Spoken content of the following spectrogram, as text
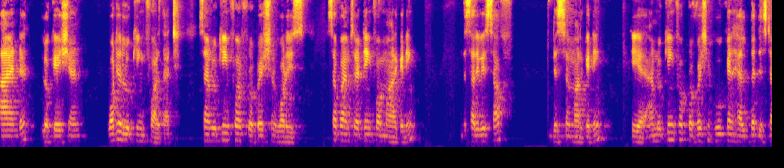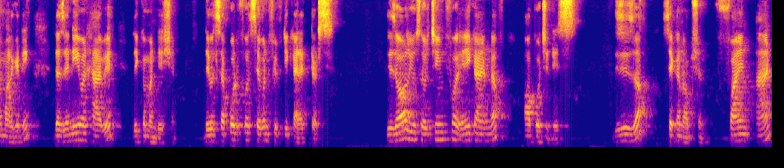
and location. What you're looking for that. So I'm looking for professional. What is? Suppose I'm selecting for marketing, the service of digital marketing here i'm looking for profession who can help the digital marketing. Does anyone have a recommendation? They will support for 750 characters. These are all you're searching for any kind of opportunities. This is the second option find an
